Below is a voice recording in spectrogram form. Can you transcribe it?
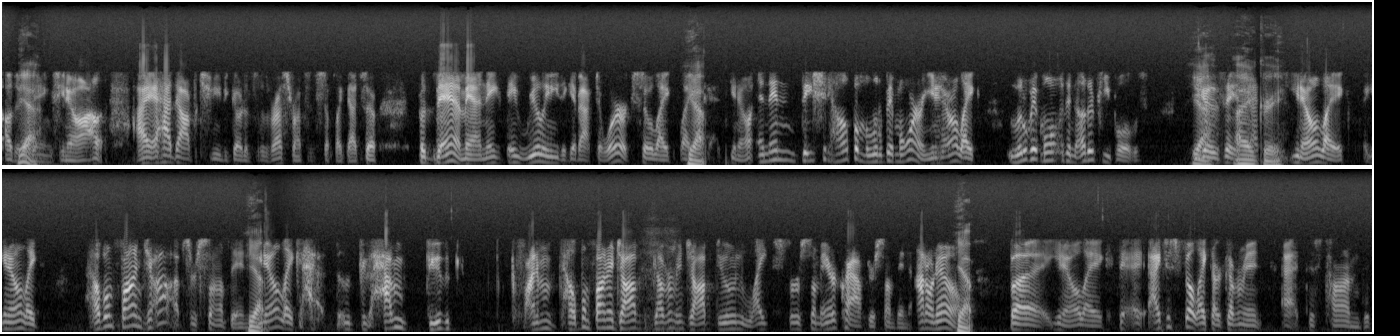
other Yeah. things you know I, I had the opportunity to go to the restaurants and stuff like that so for them man they they really need to get back to work so like like Yeah. you know and then they should help them a little bit more you know like a little bit more than other people's Yeah. they, I agree. You know, like you know, like help them find jobs or something. Yeah. You know, like ha- have them do the find them help them find a job, government job doing lights for some aircraft or something. I don't know. Yeah. But you know, like I just felt like our government at this time, this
